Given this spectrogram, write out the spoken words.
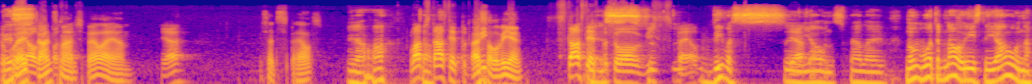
Es- ko Mēs transmēru pastāst? spēlējām. Jā. Visādas spēles. Jā, Labi, Tā. stāstiet par, gri... Veselu vienu. stāstiet par Es- to visu spēli. divas Jā. Jā. jaunas spēlēju. Nu, otra nav īsti jauna.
